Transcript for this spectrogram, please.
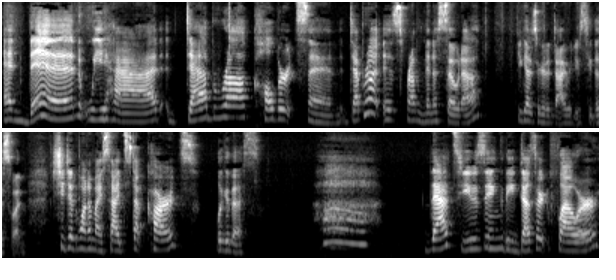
And then we had Deborah Culbertson. Deborah is from Minnesota. You guys are going to die when you see this one. She did one of my sidestep cards. Look at this. That's using the Desert Flower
